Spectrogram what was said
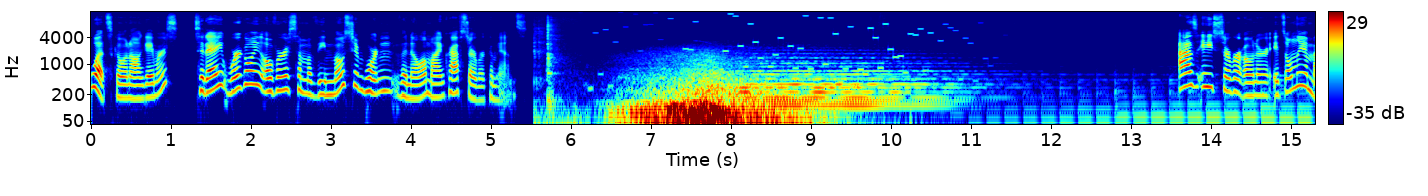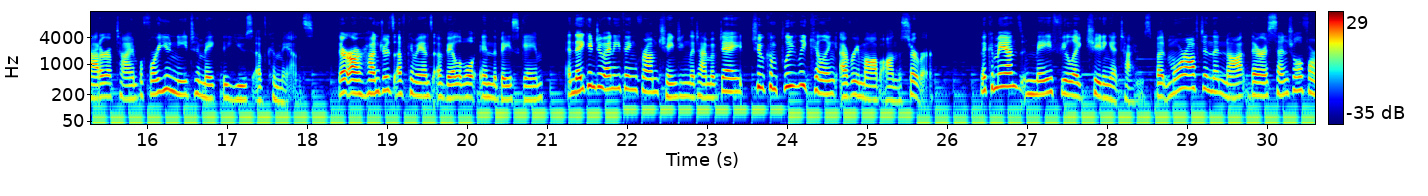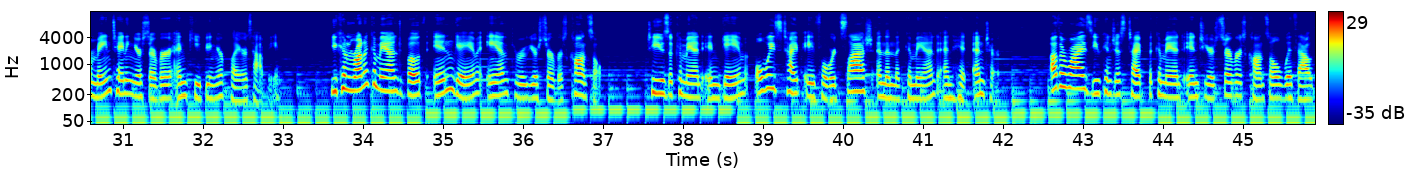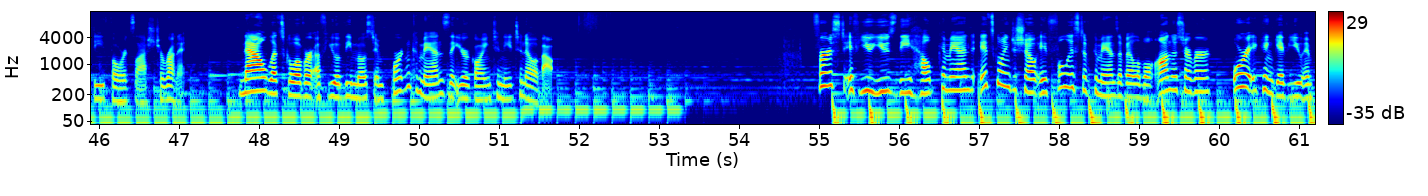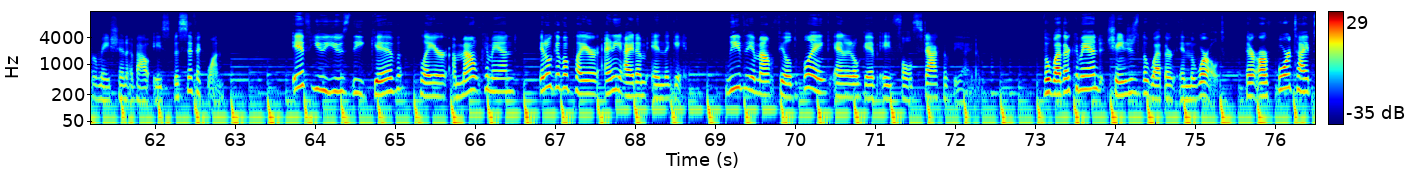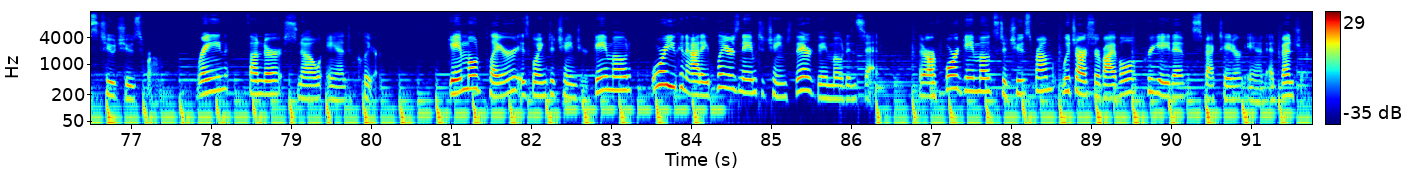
What's going on, gamers? Today, we're going over some of the most important vanilla Minecraft server commands. As a server owner, it's only a matter of time before you need to make the use of commands. There are hundreds of commands available in the base game, and they can do anything from changing the time of day to completely killing every mob on the server. The commands may feel like cheating at times, but more often than not, they're essential for maintaining your server and keeping your players happy. You can run a command both in-game and through your server's console. To use a command in-game, always type a forward slash and then the command and hit enter. Otherwise, you can just type the command into your server's console without the forward slash to run it. Now, let's go over a few of the most important commands that you're going to need to know about. First, if you use the help command, it's going to show a full list of commands available on the server, or it can give you information about a specific one. If you use the give player amount command, it'll give a player any item in the game. Leave the amount field blank and it'll give a full stack of the item. The weather command changes the weather in the world. There are four types to choose from rain, thunder, snow, and clear. Game mode player is going to change your game mode, or you can add a player's name to change their game mode instead. There are four game modes to choose from, which are Survival, Creative, Spectator, and Adventure.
